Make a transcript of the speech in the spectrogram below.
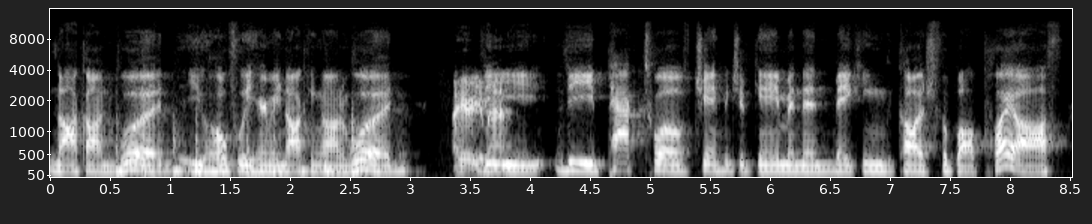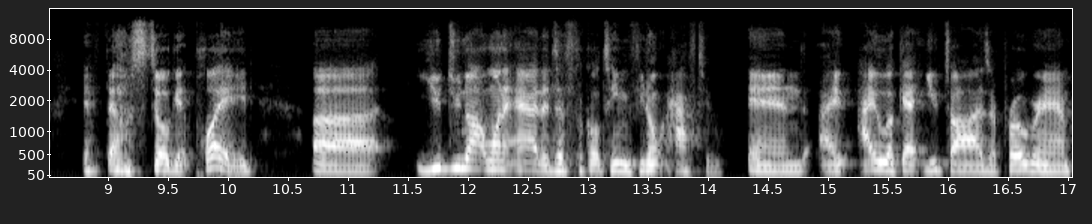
knock on wood, you hopefully hear me knocking on wood. I hear you, the, man. The Pac-12 championship game and then making the college football playoff, if they'll still get played, uh, you do not want to add a difficult team if you don't have to. And I, I look at Utah as a program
